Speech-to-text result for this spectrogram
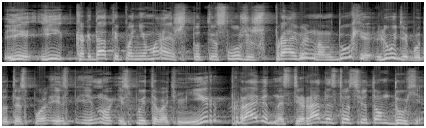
И, и когда ты понимаешь, что ты служишь в правильном духе, люди будут ну, испытывать мир, праведность и радость во Святом Духе.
